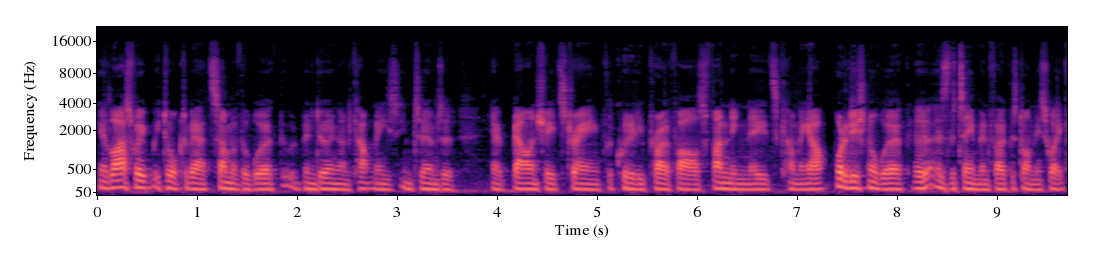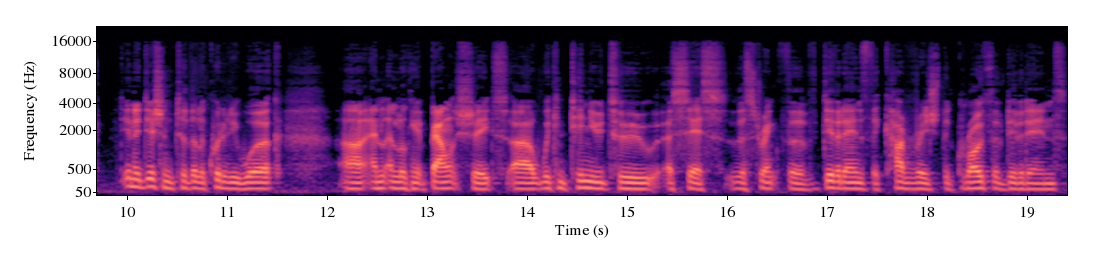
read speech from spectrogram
You know, last week we talked about some of the work that we've been doing on companies in terms of you know, balance sheet strength, liquidity profiles, funding needs coming up. What additional work has the team been focused on this week? In addition to the liquidity work, uh, and, and, looking at balance sheets, uh, we continue to assess the strength of dividends, the coverage, the growth of dividends,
